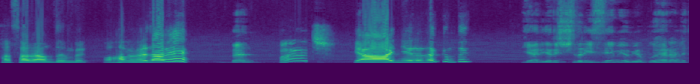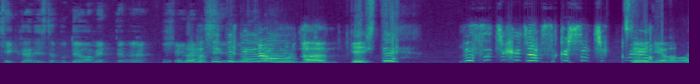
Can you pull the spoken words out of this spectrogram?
Hasar aldığım bir... Aha Mehmet abi! Ben Maç. Ya aynı yere takıldık. diğer yarışçıları izleyemiyorum ya. Bu herhalde tekrar izle bu devam et değil mi? Evet, Şeyleri ya. Çıkacağım buradan. Geçti. Nasıl çıkacağım? Sıkıştım çıkmıyor. Söylüyorum ama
